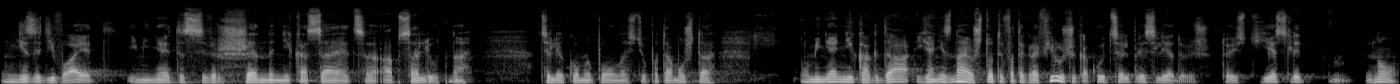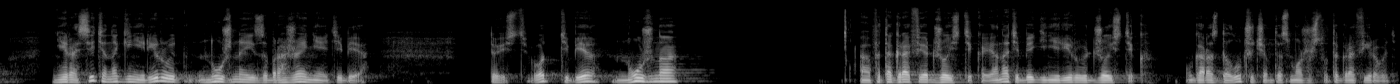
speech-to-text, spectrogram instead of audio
не задевает, и меня это совершенно не касается абсолютно целиком и полностью, потому что у меня никогда, я не знаю, что ты фотографируешь и какую цель преследуешь. То есть, если, ну, нейросеть, она генерирует нужное изображение тебе. То есть, вот тебе нужна фотография джойстика, и она тебе генерирует джойстик гораздо лучше, чем ты сможешь сфотографировать.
